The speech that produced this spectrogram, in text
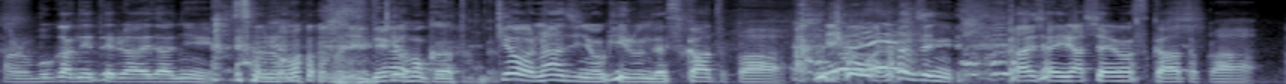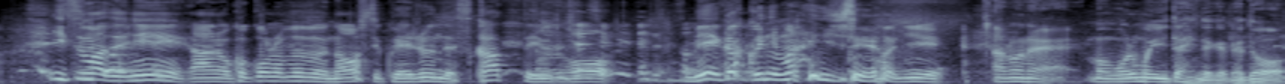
あの僕が寝てる間に その電話もかかってくるんだ。今日は何時に起きるんですかとか 今日は何時に会社いらっしゃいますかとか いつまでにあのここの部分直してくれるんですかっていうのを明確に毎日のように。あのね、まあ、俺も言いたいんだけれど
